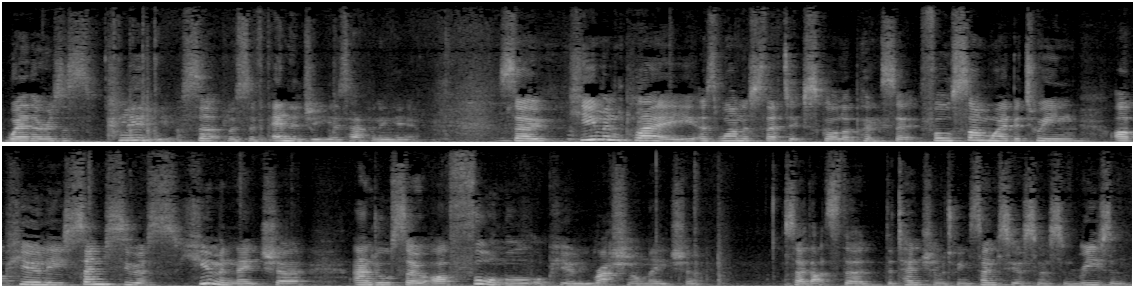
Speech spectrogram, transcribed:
where there is a, clearly a surplus of energy is happening here. So, human play, as one aesthetic scholar puts it, falls somewhere between our purely sensuous human nature and also our formal or purely rational nature. So, that's the, the tension between sensuousness and reason.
